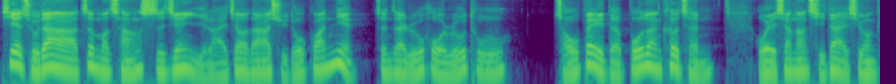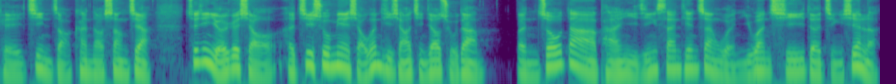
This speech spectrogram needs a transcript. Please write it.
谢谢楚大这么长时间以来教大家许多观念，正在如火如荼筹备的波段课程，我也相当期待，希望可以尽早看到上架。最近有一个小呃技术面小问题，想要请教楚大。本周大盘已经三天站稳一万七的颈线了，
